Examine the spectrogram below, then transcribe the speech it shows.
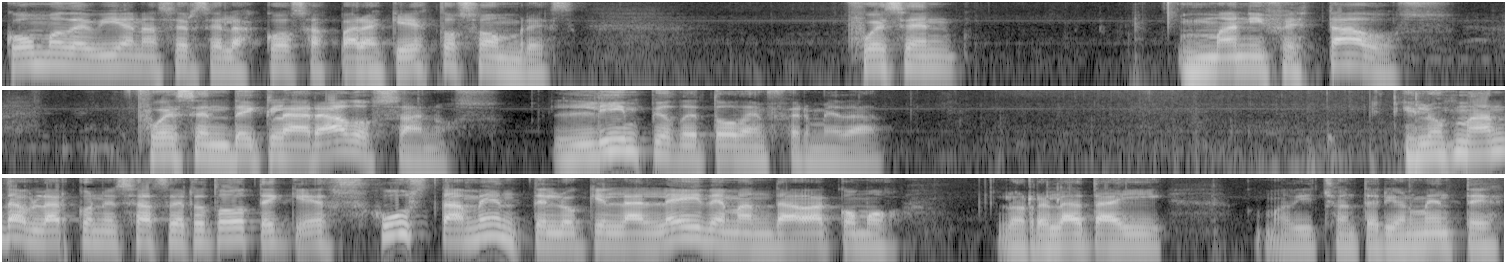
cómo debían hacerse las cosas para que estos hombres fuesen manifestados, fuesen declarados sanos, limpios de toda enfermedad. Y los manda a hablar con el sacerdote, que es justamente lo que la ley demandaba, como lo relata ahí como he dicho anteriormente,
